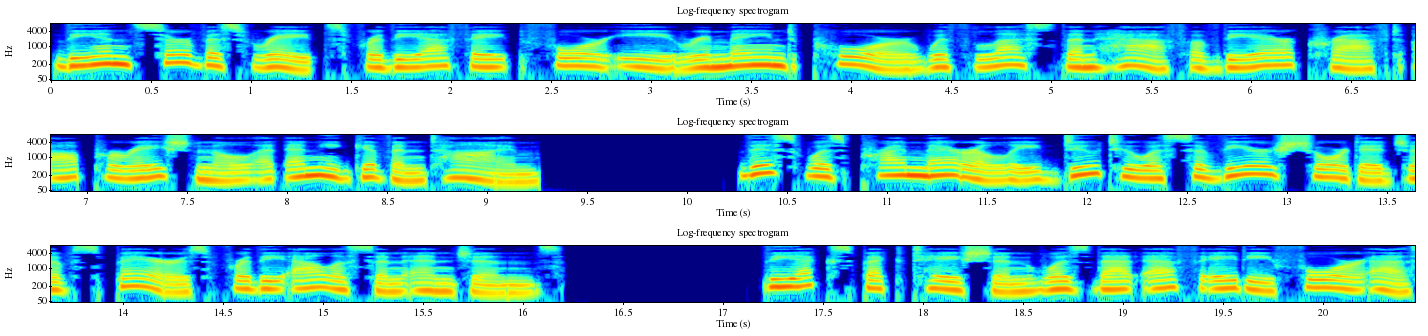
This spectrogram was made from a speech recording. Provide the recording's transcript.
the in-service rates for the F-84E remained poor with less than half of the aircraft operational at any given time. This was primarily due to a severe shortage of spares for the Allison engines. The expectation was that F-84s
